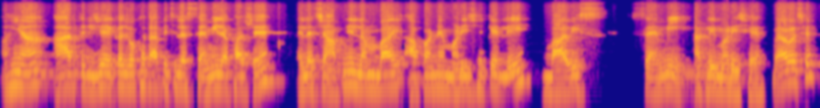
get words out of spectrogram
અહીંયા આર ત્રીજા એક જ વખત આપી છે, એટલે સેમી લખાશે. એટલે ચાંપની લંબાઈ આપણને મળી છે કેટલી? બાવીસ સેમી આટલી મળી છે. બરાબર છે?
